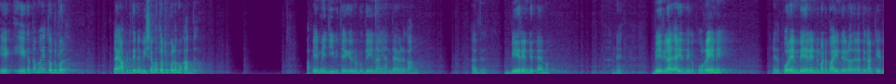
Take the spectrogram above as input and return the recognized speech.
ඒක තමයි තොටුපල දැන් අපිට තියෙන විෂම තොටුපොල මොකක්ද අපේ මේ ජීවිතය ගෙවනට උදේනම් හැඳෑ වෙනකං ඇද බේරෙන්ඩ පෑම බේරිලා ඇයි මේක පොරේනේ? නද? පොරෙන් බේරෙන්ට මට බයින්ඩ වෙනවද නැත කට්ටියට?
